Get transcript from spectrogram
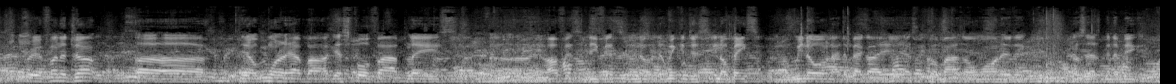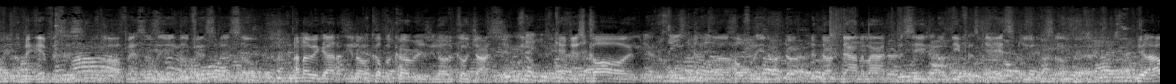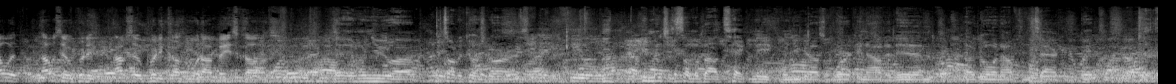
Real from the jump, uh, you know, we wanted to have about I guess four or five plays, uh, offense and defense, you know, that we can just you know base it. You know, we know them the back of our head. That's what Coach Malzahn wanted, and you know, so that's been a big a big emphasis you know, offensively and defensively. So I know we got you know a couple of coverages. You know, the Coach Johnson you know can just call and uh, hopefully you know down the line during the season, know, defense can execute it. So yeah, I would I would say we're pretty I would say we're pretty comfortable with our base calls. And when you uh, talk to Coach Garner, he, he, mentioned something about technique when you guys are working out at end, uh, going out from tackle. But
